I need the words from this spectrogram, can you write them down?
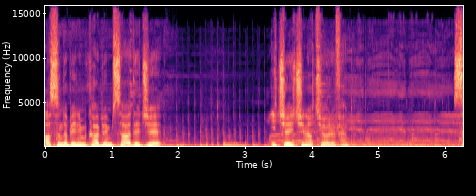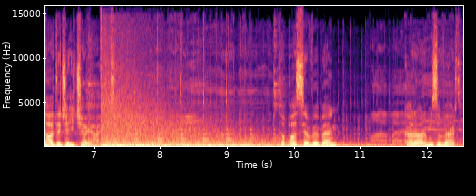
Aslında benim kalbim sadece İça için atıyor efendim. Sadece İça'ya ait. Tapasya ve ben kararımızı verdik.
